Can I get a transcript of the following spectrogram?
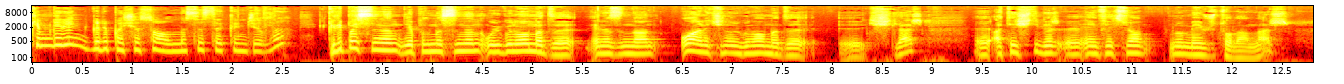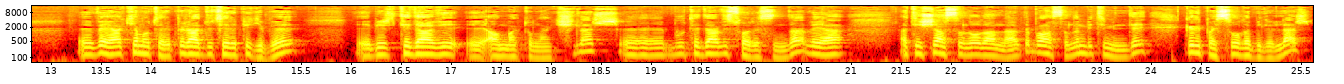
Kimlerin grip aşısı olması sakıncalı? Grip aşısının yapılmasının uygun olmadığı, en azından o an için uygun olmadığı e, kişiler ateşli bir e, enfeksiyonu mevcut olanlar e, veya kemoterapi, radyoterapi gibi e, bir tedavi e, almakta olan kişiler e, bu tedavi sonrasında veya ateşli hastalığı olanlar da bu hastalığın bitiminde grip aşısı olabilirler.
